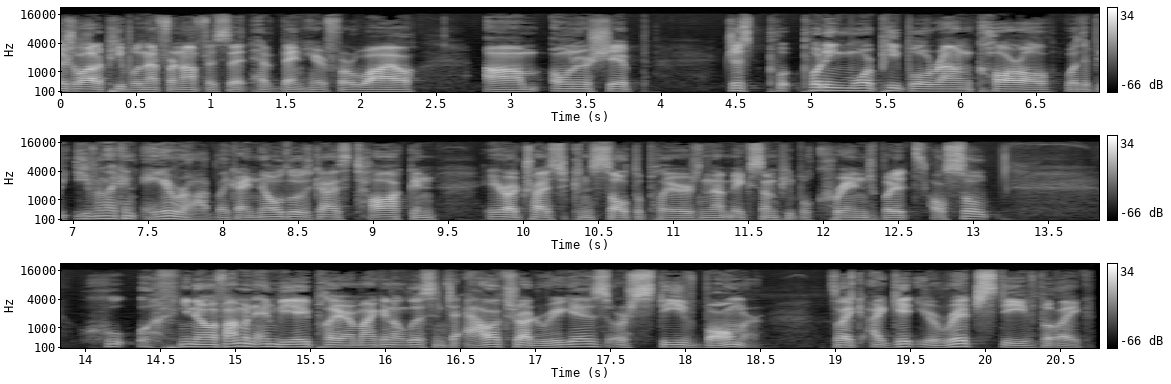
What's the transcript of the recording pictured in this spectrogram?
there's a lot of people in that front office that have been here for a while. Um, ownership, just pu- putting more people around Karl, whether it be even like an A Rod. Like I know those guys talk, and A Rod tries to consult the players, and that makes some people cringe. But it's also who you know, if I'm an NBA player, am I going to listen to Alex Rodriguez or Steve Ballmer? It's like I get you're rich, Steve, but like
